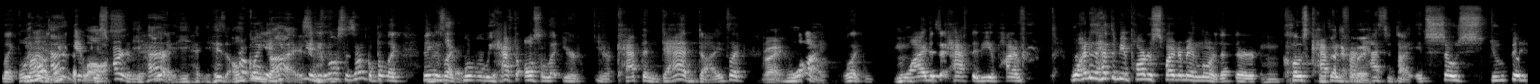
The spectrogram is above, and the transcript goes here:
like Well, Miles, he had can't it be lost. He had right. He, his No, uncle yeah, he- dies. yeah, he lost his uncle, but like the thing is like, true. well, we have to also let your your captain dad die. It's like right. why? Like Mhm. why does it have to be a part? Of, why does it have to be a part of Spider-Man lore that their Mhm. close captain Exactly. friend has to die? It's so stupid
